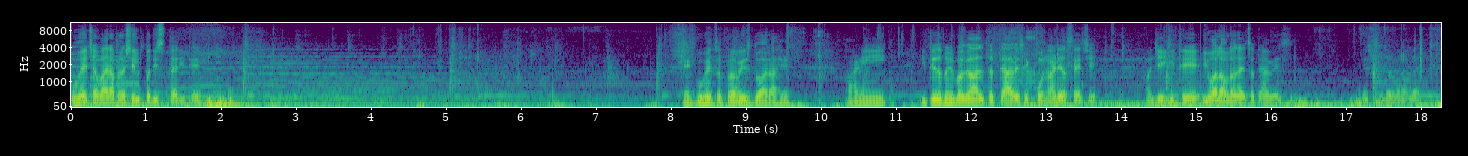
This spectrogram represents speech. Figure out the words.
गुहेच्या बाहेर आपल्याला शिल्प दिसत आहेत इथे. हे गुहेचं प्रवेशद्वार आहे. आणि इथे जर तुम्ही बघाल तर त्यावेळेस एक कोनाडी असायची. म्हणजे इथे दिवा लावला जायचा त्यावेळेस. हे सुंदर बनवलं आहे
